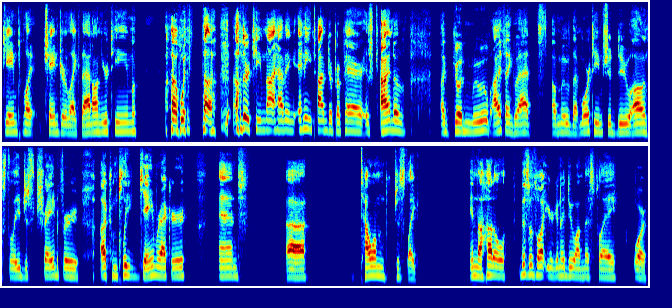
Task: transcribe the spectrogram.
game play changer like that on your team, uh, with the other team not having any time to prepare, is kind of a good move. I think that's a move that more teams should do, honestly. Just trade for a complete game wrecker and uh tell them just like in the huddle, this is what you're gonna do on this play, or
